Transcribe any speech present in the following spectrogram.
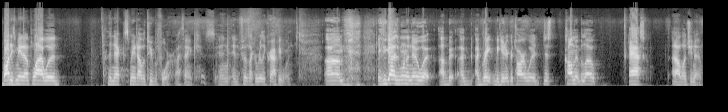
Body's made out of plywood. The neck's made out of a 2x4, I think. It's, and it feels like a really crappy one. Um, if you guys want to know what a, a, a great beginner guitar would, just comment below, ask, and I'll let you know.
